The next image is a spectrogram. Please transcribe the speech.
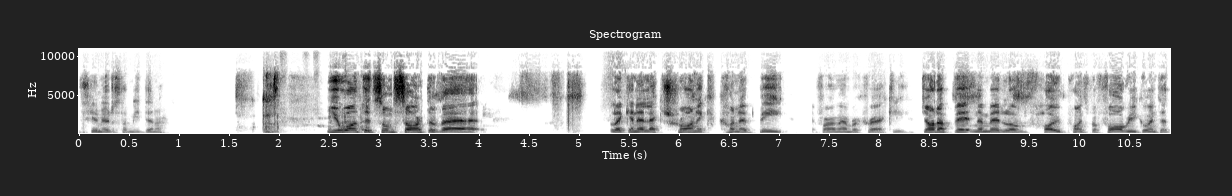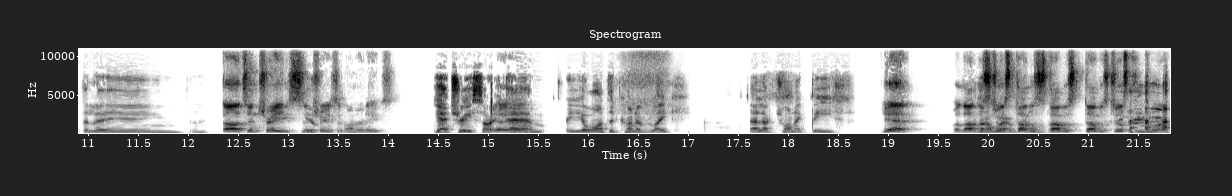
excuse me, I just had me dinner. You wanted some sort of a like an electronic kind of beat, if I remember correctly. Do you know that bit in the middle of high points before we go into the ling? oh, it's in trees. In You- trees that under leaves. Yeah, tree. Sorry. Yeah, yeah, um, you wanted kind of like electronic beat. Yeah. Well, that was just that was that was that was Justin's work.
